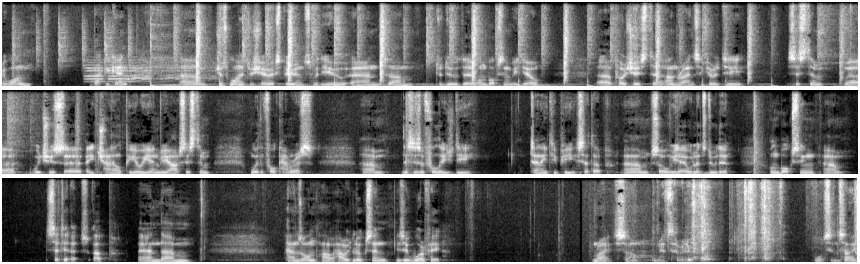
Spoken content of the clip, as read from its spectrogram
everyone, back again. Um, just wanted to share experience with you and um, to do the unboxing video. Uh, purchased the Anran security system, uh, which is a 8 channel PoE NVR system with four cameras. Um, this is a full HD 1080p setup. Um, so yeah, well, let's do the unboxing, um, set it up and um, hands-on how, how it looks and is it worth it? Right so let's have a look. What's inside?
